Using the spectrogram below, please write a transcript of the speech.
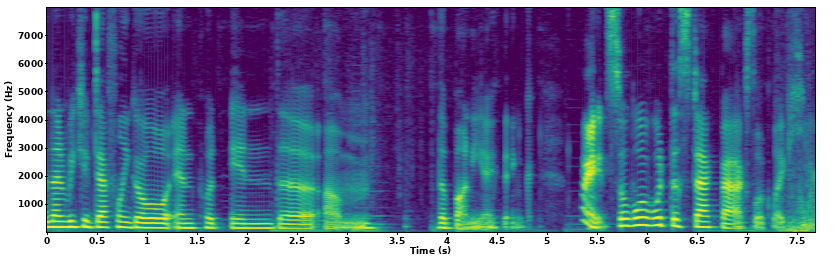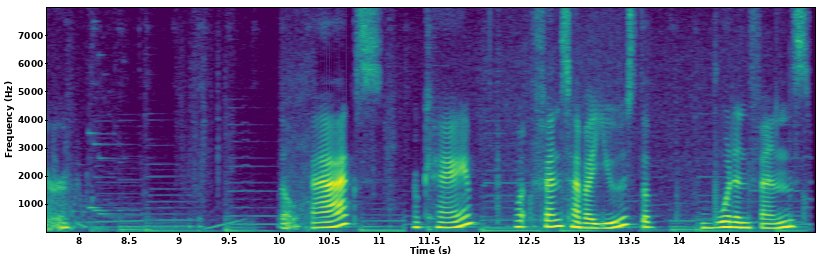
And then we could definitely go and put in the um the bunny, I think. All right, so what would the stack bags look like here? So bags. Okay. What fence have I used? The wooden fence.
